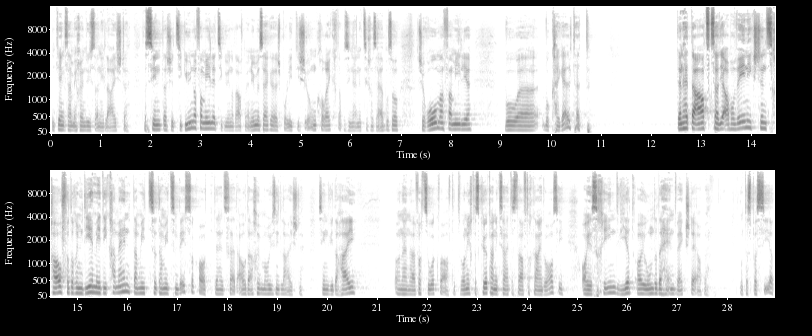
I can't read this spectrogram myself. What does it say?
Und die haben gesagt, wir können uns das nicht leisten. Das, sind, das ist eine Zigeunerfamilie. Zigeuner darf man ja nicht mehr sagen, das ist politisch unkorrekt, aber sie nennen sich ja selber so. Das ist eine Roma-Familie, wo, äh, wo kein Geld hat. Dann hat der Arzt gesagt, ja, aber wenigstens kaufen doch ihm die Medikamente, damit, damit es ihm besser geht. Und dann hat er gesagt, auch das können wir uns nicht leisten. Sind wieder heim und haben einfach zugewartet. Als ich das gehört habe, habe ich gesagt, das darf doch gar nicht wahr sein. Euer Kind wird euch unter den Händen wegsterben. Und das passiert.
